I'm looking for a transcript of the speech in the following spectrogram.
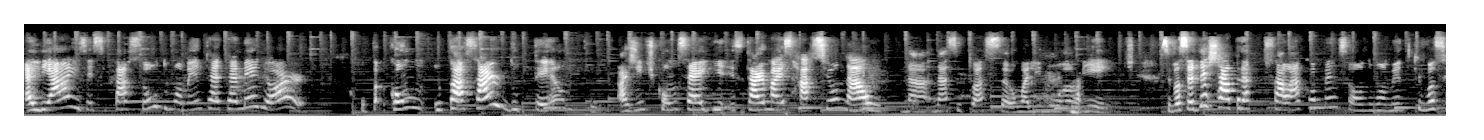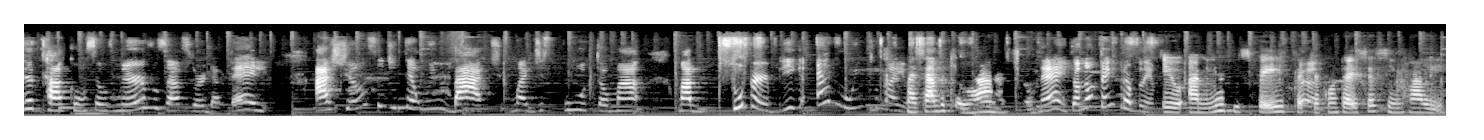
Aliás, esse passou do momento é até melhor, o, com o passar do tempo, a gente consegue estar mais racional na, na situação ali no ambiente. Se você deixar para falar com a pessoa no momento que você tá com seus nervos à flor da pele, a chance de ter um embate, uma disputa, uma, uma super briga é muito maior. Mas sabe o que eu acho? Né? Então não tem problema. Eu, a minha suspeita é que ah. acontece assim com a Ali.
